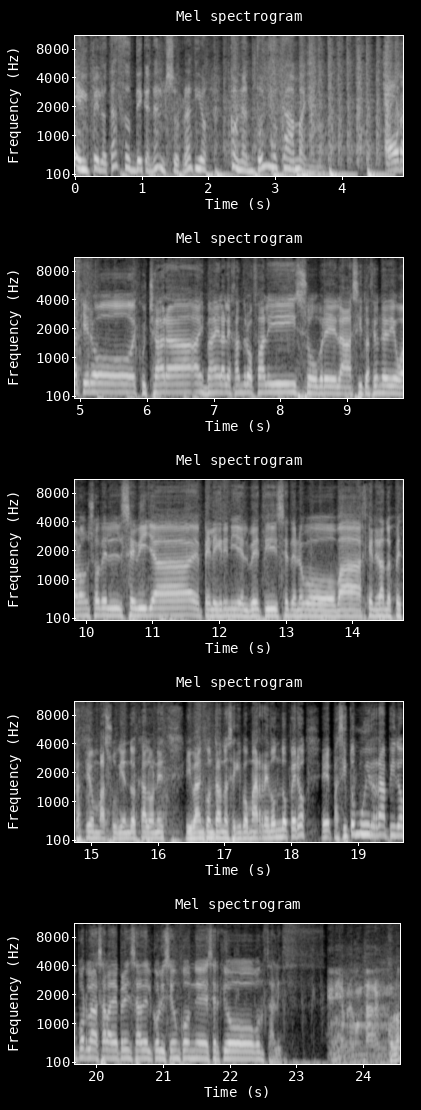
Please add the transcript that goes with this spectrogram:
El pelotazo de Canal Sur Radio con Antonio Caamaño. Ahora quiero escuchar a, Ismael Alejandro Fali sobre la situación de Diego Alonso del Sevilla, eh, Pellegrini el Betis, eh, de nuevo va generando expectación, va subiendo escalones y va encontrando ese equipo más redondo, pero eh, pasito muy rápido por la sala de prensa del Coliseum con eh, Sergio González. Quería preguntar, Hola.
